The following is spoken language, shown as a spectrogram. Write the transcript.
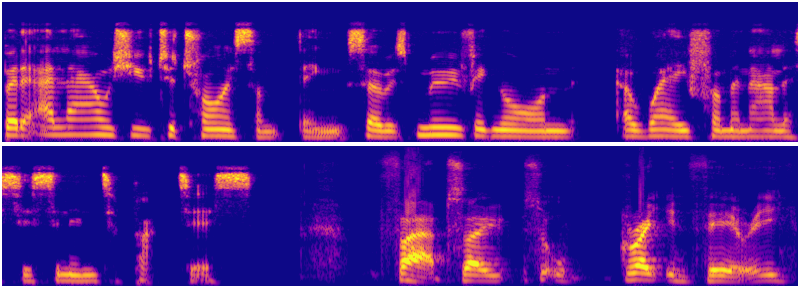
but it allows you to try something. So, it's moving on away from analysis and into practice. Fab. So, sort of great in theory.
